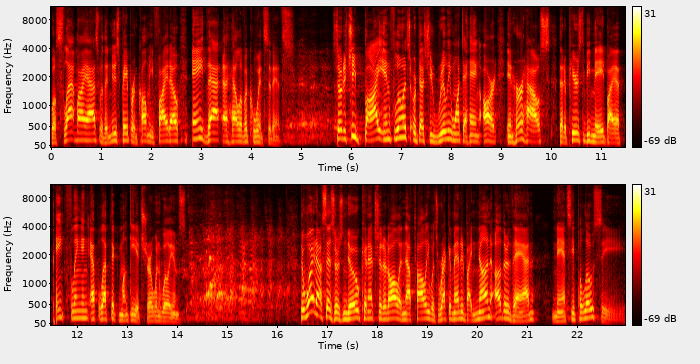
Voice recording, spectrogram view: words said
Well, slap my ass with a newspaper and call me Fido. Ain't that a hell of a coincidence? So, did she buy influence, or does she really want to hang art in her house that appears to be made by a paint flinging epileptic monkey at Sherwin Williams? The White House says there's no connection at all, and Naftali was recommended by none other than Nancy Pelosi.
